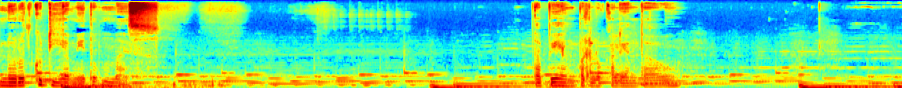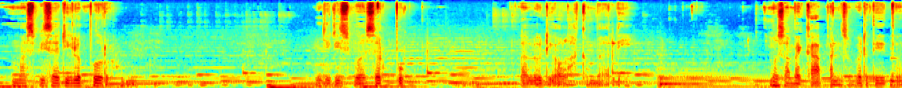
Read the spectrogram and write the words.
Menurutku diam itu emas. Tapi yang perlu kalian tahu, emas bisa dilebur menjadi sebuah serbuk lalu diolah kembali. Mau sampai kapan seperti itu?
